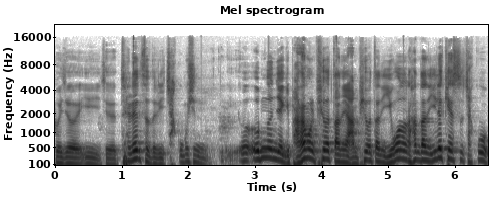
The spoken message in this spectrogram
그저이저 탤런트들이 자꾸 무슨 어, 없는 얘기 바람을 피웠다니 안 피웠다니 이혼을 한다니 이렇게 해서 자꾸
